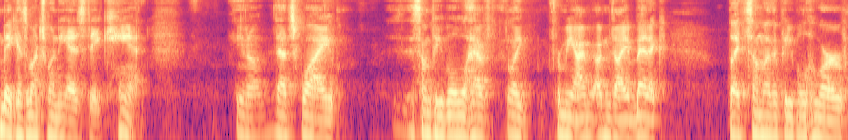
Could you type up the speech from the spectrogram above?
make as much money as they can. You know, that's why some people will have, like, for me, I'm, I'm diabetic, but some other people who are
